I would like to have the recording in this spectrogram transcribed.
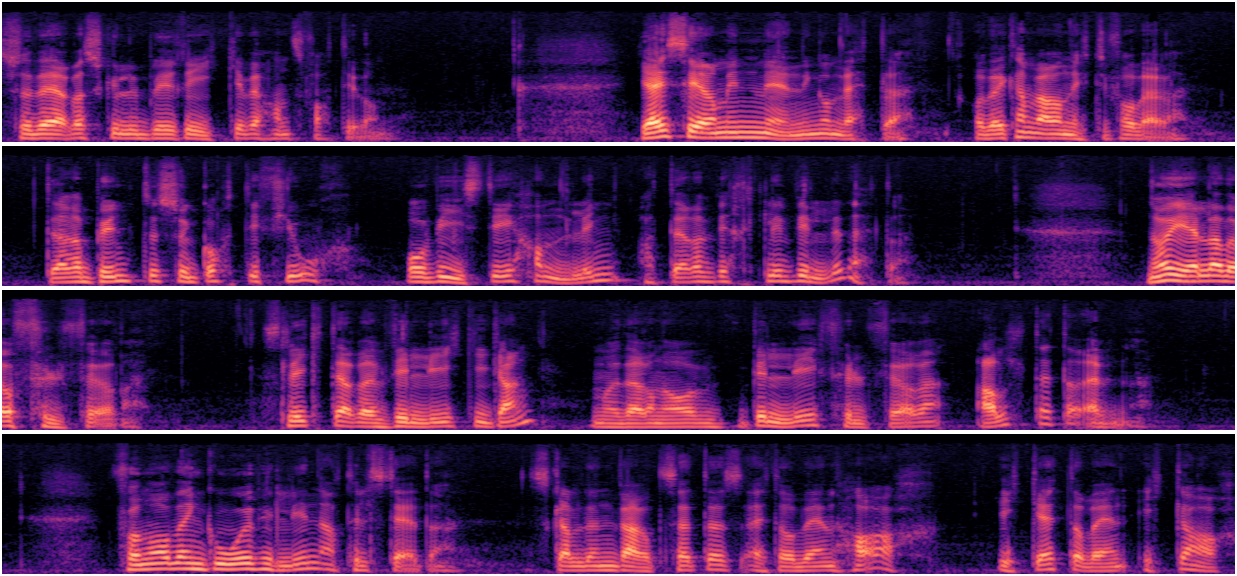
så dere skulle bli rike ved hans fattigdom. Jeg sier min mening om dette, og det kan være nyttig for dere. Dere begynte så godt i fjor og viste i handling at dere virkelig ville dette. Nå gjelder det å fullføre. Slik dere ville gikk i gang, må dere nå villig fullføre alt etter evne. For når den gode viljen er til stede, skal den verdsettes etter det en har, ikke etter det en ikke har.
